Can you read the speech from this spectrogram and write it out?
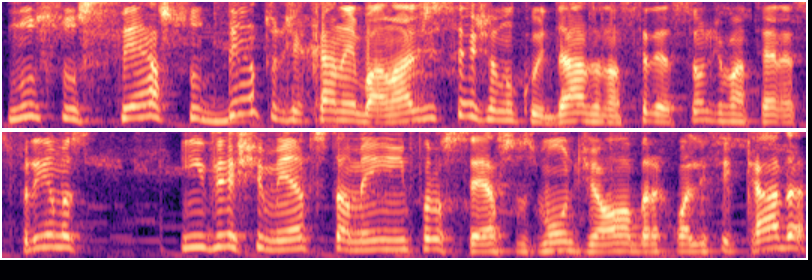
no sucesso dentro de cada embalagem, seja no cuidado na seleção de matérias-primas, investimentos também em processos, mão de obra qualificada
